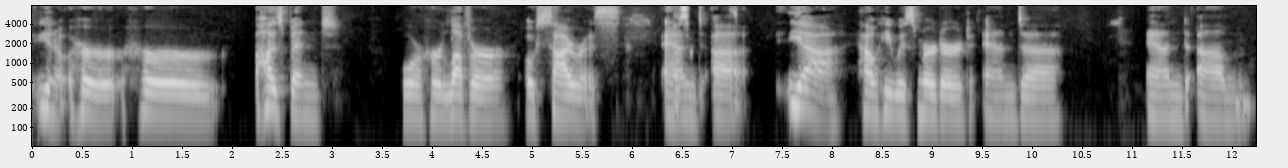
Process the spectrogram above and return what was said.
you know, her her husband or her lover Osiris, and uh, yeah, how he was murdered, and uh, and um,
